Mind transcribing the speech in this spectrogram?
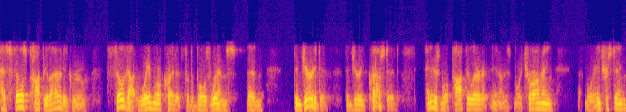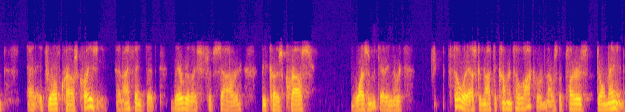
as Phil's popularity grew, Phil got way more credit for the Bulls' wins than than Jerry did, than Jerry Krause did, and he was more popular. You know, he was more charming, more interesting, and it drove Krause crazy. And I think that their relationship soured because Krause wasn't getting the. Re- Phil would ask him not to come into the locker room. That was the player's domain.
